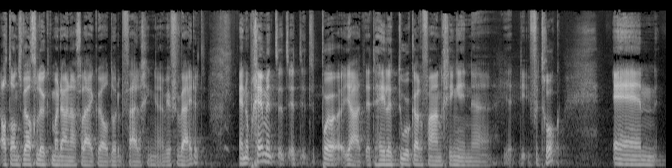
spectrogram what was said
Althans wel gelukt, maar daarna gelijk wel door de beveiliging weer verwijderd. En op een gegeven moment, het, het, ja, het hele tourcaravaan ging in, die vertrok. En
